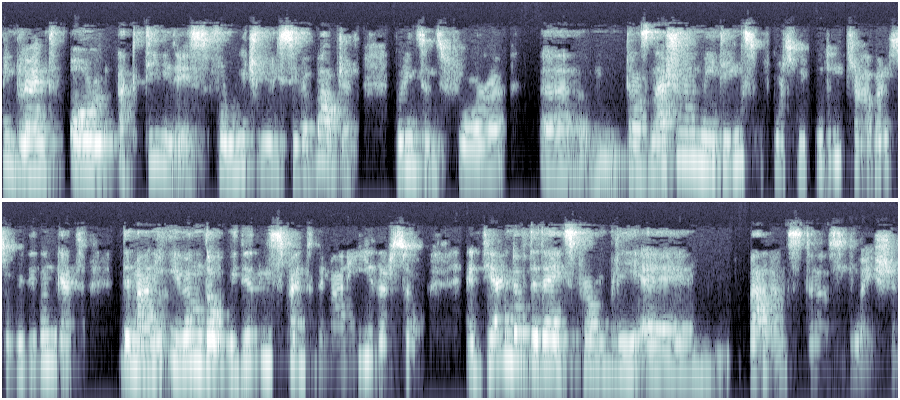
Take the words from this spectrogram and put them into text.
implement all activities for which we receive a budget. For instance, for uh, um, transnational meetings, of course, we couldn't travel, so we didn't get the money, even though we didn't spend the money either. So at the end of the day, it's probably a balanced uh, situation.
